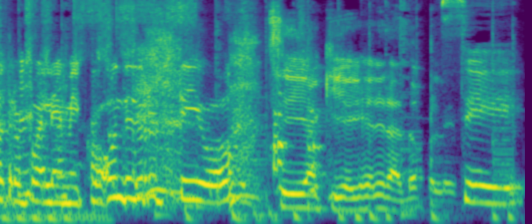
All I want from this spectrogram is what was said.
Otro polémico, un disruptivo. Sí, aquí hay generando polémica. Sí.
